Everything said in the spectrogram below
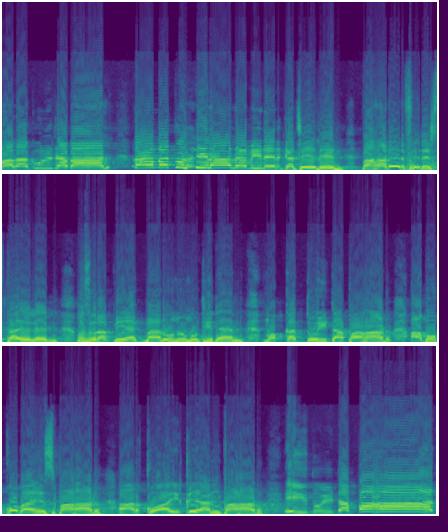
মালাকুল জাবাল রাহমাতুল্লিল আলামিনের কাছে এলেন, পাহাড়ের ফেরেশতা এলেন। হুজুর, আপনি একবার অনুমতি দেন, মক্কার দুইটা পাহাড়, আবু কোবায়েস পাহাড় আর কোয়াইকেয়ান পাহাড়, এই দুইটা পাহাড়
